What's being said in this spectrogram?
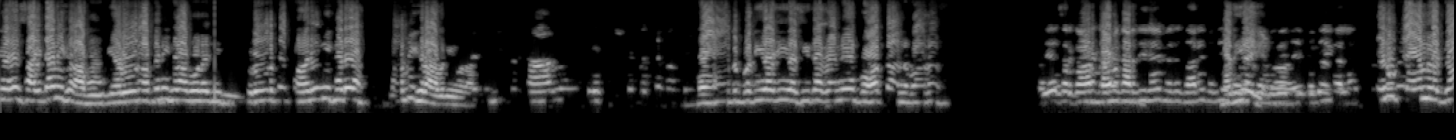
ਇਹ ਸਾਈਡਾਂ ਨਹੀਂ ਖਰਾਬ ਹੋਊਗੀਆਂ ਰੋਡ ਆਪੇ ਨਹੀਂ ਖਰਾਬ ਹੋਣਾ ਜੀ। ਰੋਡ ਤੇ ਪਾਣੀ ਨਹੀਂ ਖੜਿਆ ਤਾਂ ਵੀ ਖਰਾਬ ਨਹੀਂ ਹੋਣਾ। ਸਰਕਾਰ ਨੂੰ ਇਸ ਚੀਜ਼ ਦੇ ਬੱਚੇ ਮੰਨਦੇ ਬਹੁਤ ਵਧੀਆ ਜੀ ਅਸੀਂ ਤਾਂ ਕਹਿੰਦੇ ਹਾਂ ਬਹੁਤ ਧੰਨਵਾਦ। ਆ। ਜੇ ਸਰਕਾਰ ਕੰਮ ਕਰਦੀ ਰਹੇ ਮੇਰੇ ਸਾਰੇ ਵਧੀਆ ਵਧੀਆ ਹੀ ਗੱਲ ਹੈ ਇਹਨੂੰ ਟਾਈਮ ਲੱਗਾ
